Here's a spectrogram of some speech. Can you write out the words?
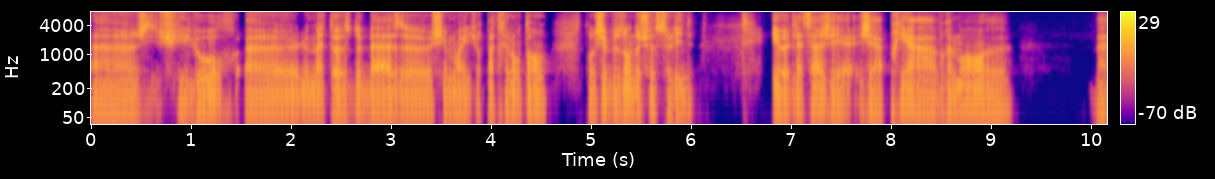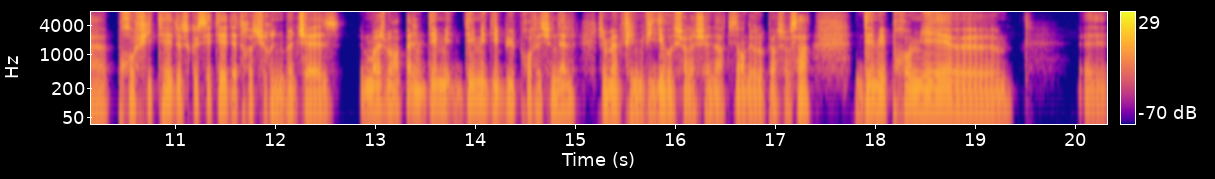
Euh, je, suis lourd. Euh, le matos de base chez moi, il dure pas très longtemps, donc j'ai besoin de choses solides. Et au-delà de ça, j'ai appris à vraiment bah, profiter de ce que c'était d'être sur une bonne chaise. Moi, je me rappelle dès mes, dès mes débuts professionnels, j'ai même fait une vidéo sur la chaîne Artisan Développeur sur ça. Dès mes premiers euh,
